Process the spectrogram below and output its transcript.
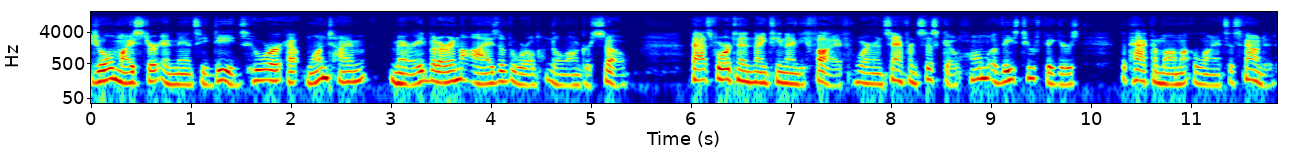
Joel Meister and Nancy Deeds, who were at one time married but are in the eyes of the world no longer so. Fast forward to 1995, where in San Francisco, home of these two figures, the Pacamama Alliance is founded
